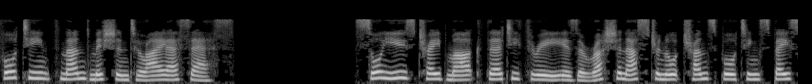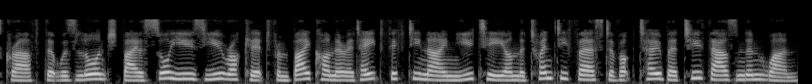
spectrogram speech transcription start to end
14th manned mission to ISS. Soyuz trademark 33 is a Russian astronaut transporting spacecraft that was launched by a Soyuz U rocket from Baikonur at 8:59 UT on the 21st of October 2001.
